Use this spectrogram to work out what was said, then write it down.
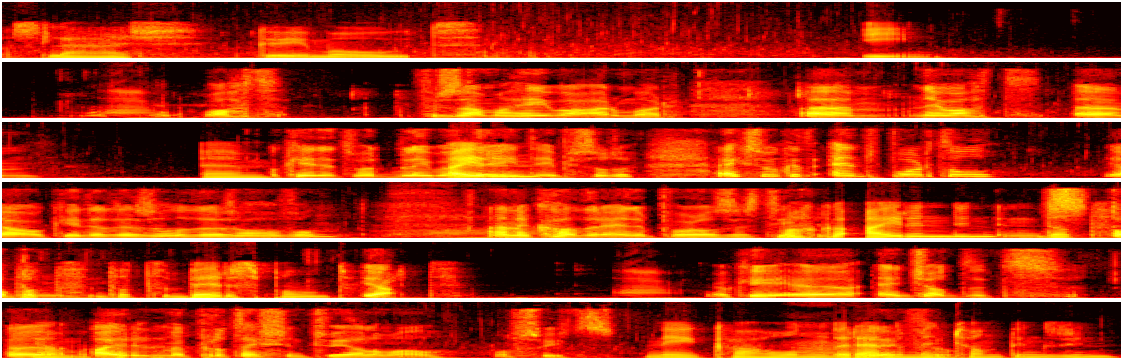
slash game mode 1. Wacht. Verzamel heel wat armor. Ehm, nee, wacht. Ehm, Ehm, Oké, dit wordt blijkbaar de Iron? eindepisode. Ik zoek het endportal. Ja, oké, dat is al, dat is al gevonden. En ik ga er in de portal mag steken. ik iron doen? En Dat, dat, dat bijna spannend Ja. Wordt. Oké, eh enchanted eh, Ja, maar ik- iron met protection 2 allemaal. Of zoiets. Nee, ik ga gewoon weet random veel. enchantings doen.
